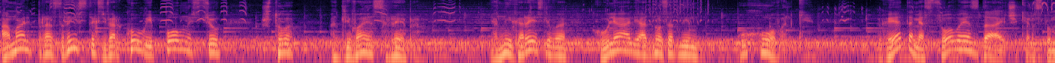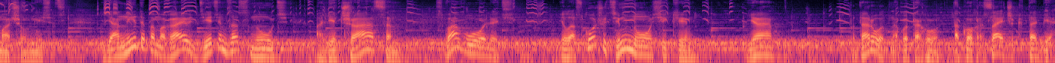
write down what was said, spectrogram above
амаль празрыстых звяркоў і поўнасцю, што адлівае срэбрам. Яны гарэзліва гулялі адно з адным у хованкі. Гэта мясцовыя здайчыкі, растлумачыў месяц. Яны дапамагаюць дзецям заснуць, але часам сваволяць і ласкочуць ім носікі. Я падару аднаго таго такога зайчыка табе.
